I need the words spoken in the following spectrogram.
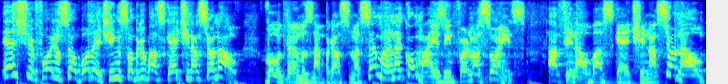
este foi o seu boletim sobre o basquete nacional. Voltamos na próxima semana com mais informações. Afinal, basquete nacional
